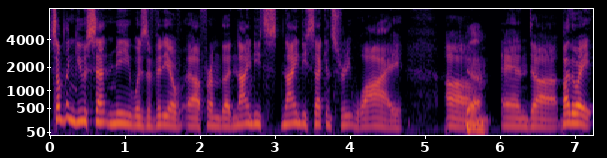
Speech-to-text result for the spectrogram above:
something you sent me was a video uh, from the 90, 92nd Street Y. Um, Yeah. And uh, by the way,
